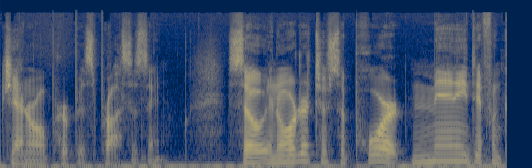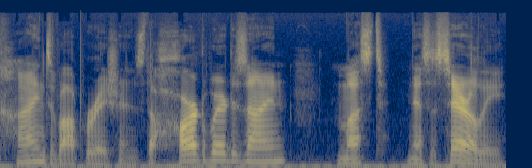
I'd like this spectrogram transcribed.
general purpose processing. So in order to support many different kinds of operations, the hardware design must necessarily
